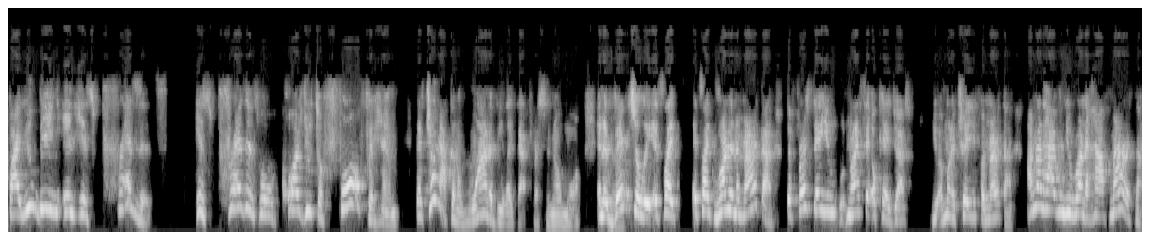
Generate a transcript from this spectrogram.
by you being in his presence, his presence will cause you to fall for him that you're not going to want to be like that person no more. And eventually it's like, it's like running a marathon. The first day you, when I say, okay, Josh, you, I'm going to train you for a marathon. I'm not having you run a half marathon.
